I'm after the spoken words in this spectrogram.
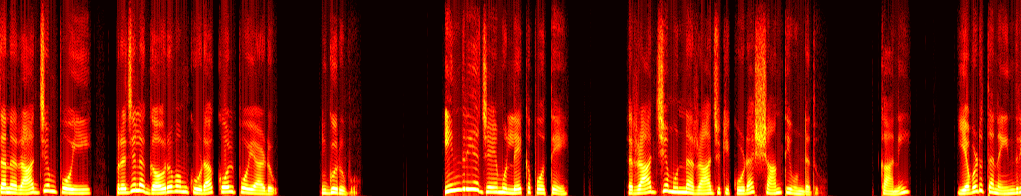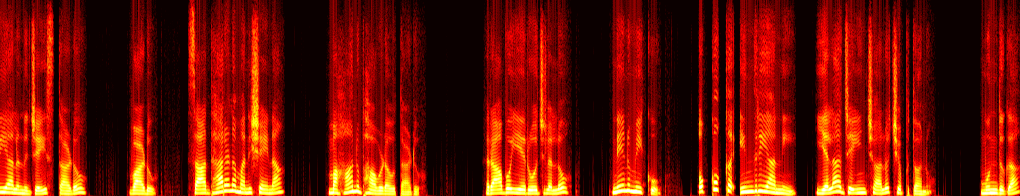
తన రాజ్యం పోయి ప్రజల గౌరవం కూడా కోల్పోయాడు. గురువు! ఇంద్రియ జయము లేకపోతే రాజ్యమున్న రాజుకి కూడా శాంతి ఉండదు. కాని ఎవడు తన ఇంద్రియాలను జయిస్తాడో వాడు సాధారణ మనిషైనా మహానుభావుడవుతాడు. రాబోయే రోజులలో నేను మీకు ఒక్కొక్క ఇంద్రియాన్ని ఎలా జయించాలో చెబుతాను. ముందుగా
